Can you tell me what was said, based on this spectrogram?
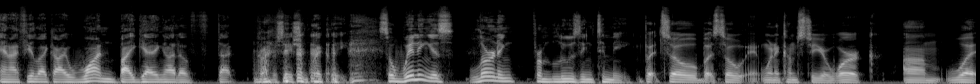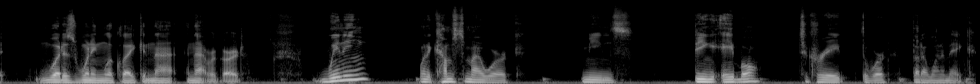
And I feel like I won by getting out of that conversation quickly. So winning is learning from losing to me. But so, but so when it comes to your work, um, what what does winning look like in that in that regard? Winning, when it comes to my work, means being able to create the work that I want to make.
